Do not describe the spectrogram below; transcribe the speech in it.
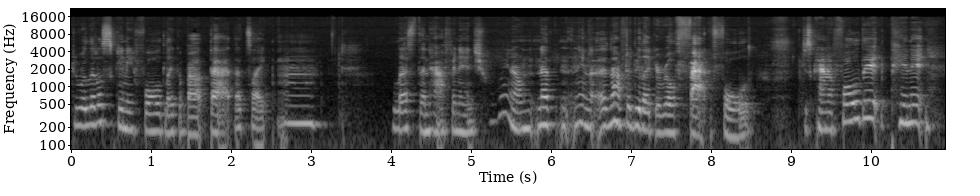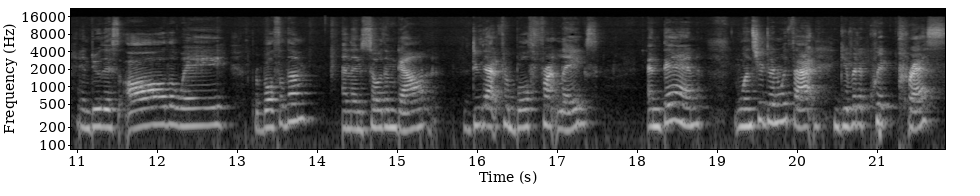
do a little skinny fold like about that. That's like mm, less than half an inch. You know, not, you know, it doesn't have to be like a real fat fold. Just kind of fold it, pin it, and do this all the way for both of them, and then sew them down do that for both front legs. And then once you're done with that, give it a quick press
